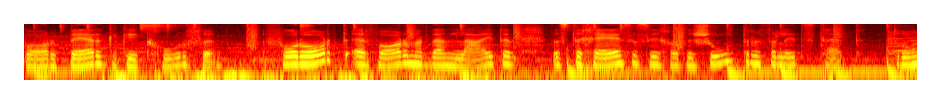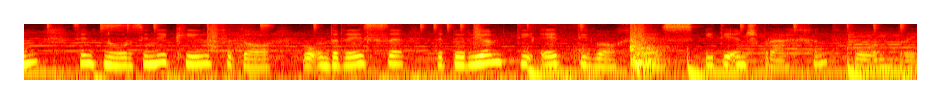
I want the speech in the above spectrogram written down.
paar bergige Kurven. Vor Ort erfahren wir dann leider, dass der Käse sich an den Schultern verletzt hat. Darum sind nur seine Gehilfen da, die unterdessen den berühmten Etiva-Käse in die entsprechende Form bringen.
